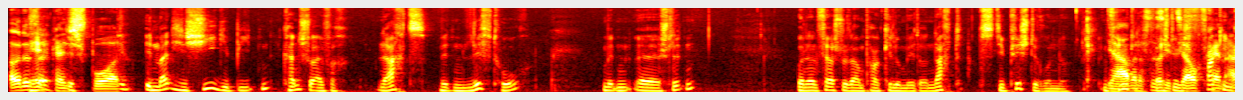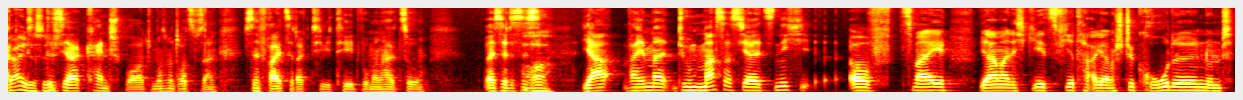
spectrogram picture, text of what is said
Aber das ist ja kein Sport. In, in, manchen Skigebieten kannst du einfach nachts mit einem Lift hoch, mit einem äh, Schlitten, Und dann fährst du da ein paar Kilometer nachts die Piste runter. Ja, aber das ist jetzt ja auch kein Akt, das ist. ist ja kein Sport, muss man trotzdem sagen. Das ist eine Freizeitaktivität, wo man halt so, weißt du, das ist, oh. ja, weil man, du machst das ja jetzt nicht auf zwei, ja, man, ich gehe jetzt vier Tage am Stück rodeln und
